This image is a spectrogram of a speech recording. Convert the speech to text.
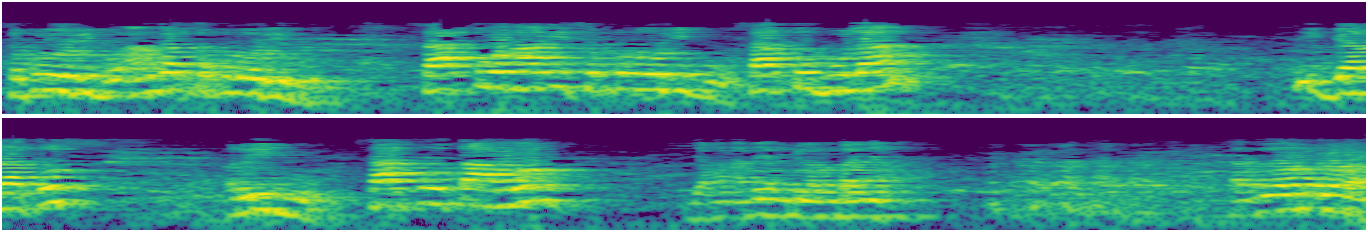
sepuluh ribu, anggap sepuluh ribu. Satu hari sepuluh ribu, satu bulan tiga ratus ribu. Satu tahun, jangan ada yang bilang banyak. Satu tahun berapa?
